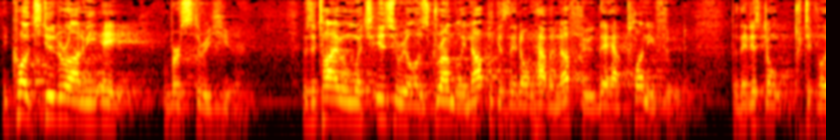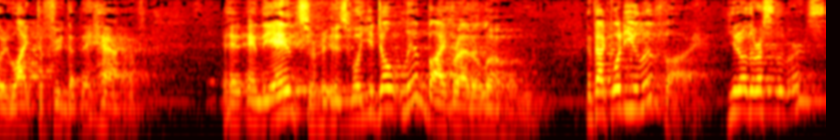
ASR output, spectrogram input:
He quotes Deuteronomy 8 verse 3 here. There's a time in which Israel is grumbling, not because they don't have enough food, they have plenty of food but they just don't particularly like the food that they have. And, and the answer is, well, you don't live by bread alone. In fact, what do you live by? You know the rest of the verse?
